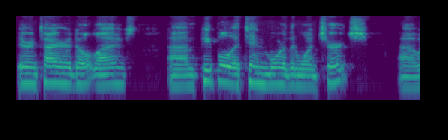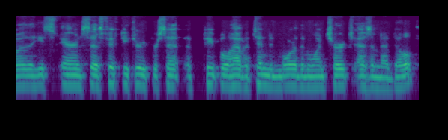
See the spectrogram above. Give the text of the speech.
their entire adult lives, um, people attend more than one church. Uh, well, he's Aaron says 53% of people have attended more than one church as an adult.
